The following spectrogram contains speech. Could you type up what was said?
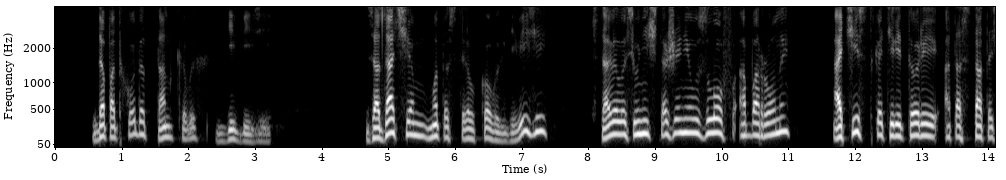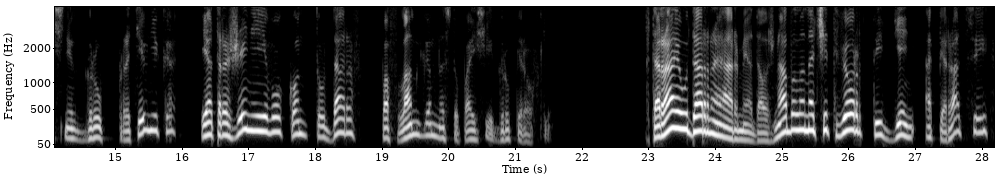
до подхода танковых дивизий. Задачам мотострелковых дивизий ставилось уничтожение узлов обороны, очистка территории от остаточных групп противника и отражение его контрударов по флангам наступающей группировки. Вторая ударная армия должна была на четвертый день операции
